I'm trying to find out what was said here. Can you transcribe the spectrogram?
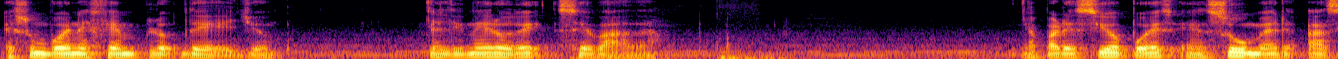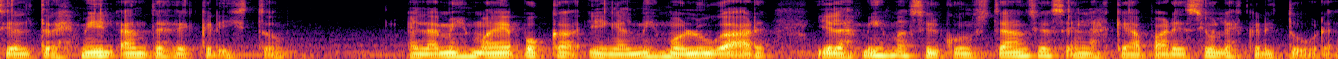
es un buen ejemplo de ello. El dinero de cebada. Apareció pues en Sumer hacia el 3000 a.C., en la misma época y en el mismo lugar y en las mismas circunstancias en las que apareció la escritura.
